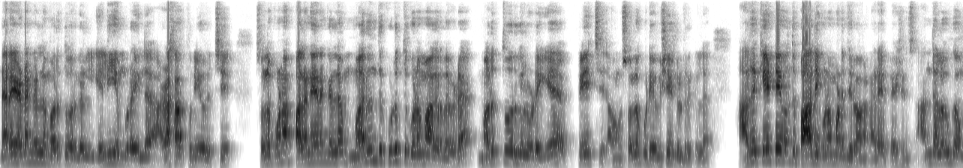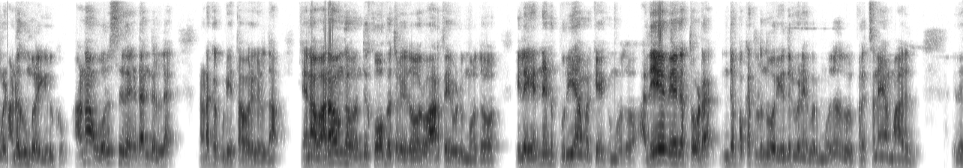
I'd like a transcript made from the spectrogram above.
நிறைய இடங்களில் மருத்துவர்கள் எளிய முறையில் அழகாக புரிய வச்சு சொல்லப்போனால் பல நேரங்களில் மருந்து கொடுத்து குணமாகிறத விட மருத்துவர்களுடைய பேச்சு அவங்க சொல்லக்கூடிய விஷயங்கள் இருக்குல்ல அதை கேட்டே வந்து பாதி குணமடைஞ்சிருவாங்க நிறைய பேஷண்ட்ஸ் அந்த அளவுக்கு அவங்க அணுகுமுறை இருக்கும். ஆனால் ஒரு சில இடங்கள்ல நடக்கக்கூடிய தவறுகள் தான். ஏன்னா வரவங்க வந்து கோபத்தில் ஏதோ ஒரு வார்த்தையை விடும்போதோ இல்லை என்னன்னு புரியாமல் கேட்கும் போதோ அதே வேகத்தோட இந்த பக்கத்துலேருந்து ஒரு எதிர்வினை வரும்போது அது ஒரு பிரச்சனையாக மாறுது. இது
